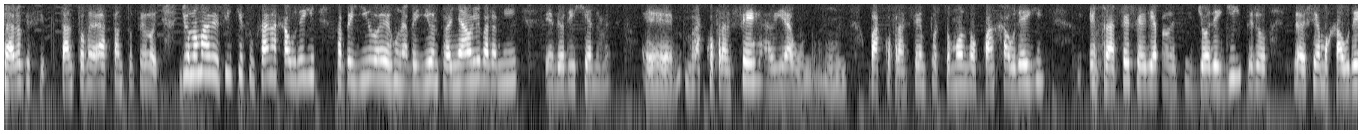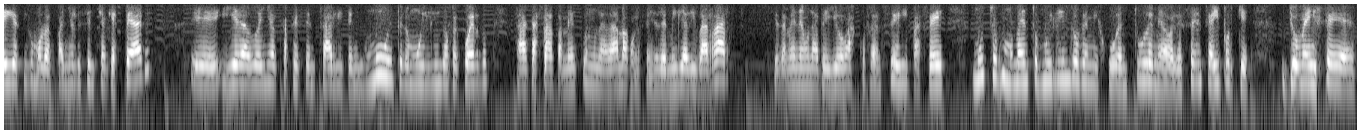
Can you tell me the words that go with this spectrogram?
Claro que sí, tanto me das, tanto te doy. Yo nomás decir que Susana Jauregui, su apellido es un apellido entrañable para mí, de origen eh, vasco-francés, había un, vasco-francés en Puerto Montt, Juan Jauregui, en francés se debería pronunciar Lloregui, pero le decíamos Jauregui, así como los españoles en Chaquespear, eh, y era dueño del Café Central y tengo muy, pero muy lindos recuerdos. Estaba casada también con una dama, con la señora Emilia de Ibarrar, que también es un apellido vasco francés, y pasé muchos momentos muy lindos de mi juventud, de mi adolescencia ahí, porque yo me hice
